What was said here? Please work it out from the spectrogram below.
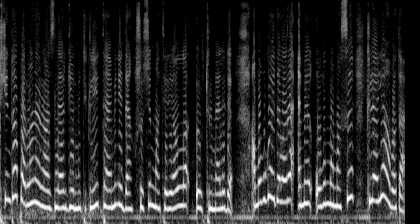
tikinti aparılan ərazilər germetikliyi təmin edən xüsusi materialla örtülməlidir. Amma bu qaydalara əməl olunmaması küləkli havada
